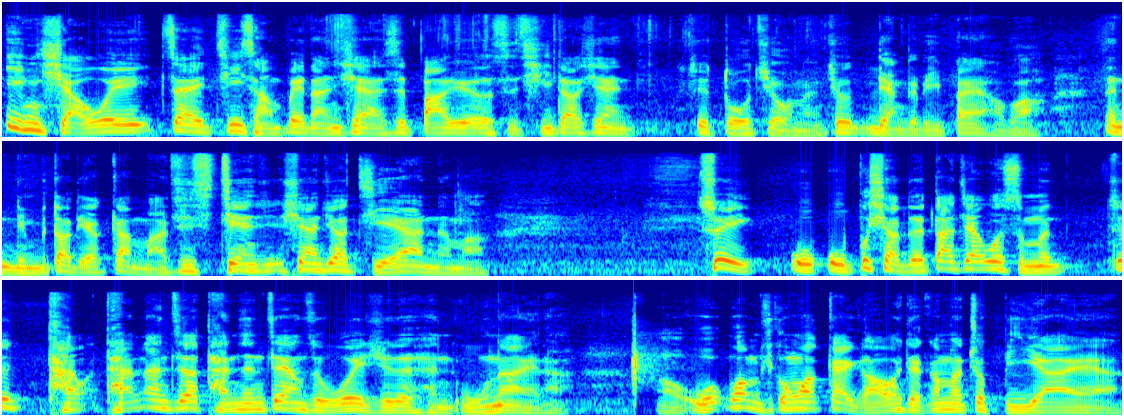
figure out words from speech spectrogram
应小薇在机场被拦下来是八月二十七，到现在就多久呢？就两个礼拜，好不好？那你们到底要干嘛？就是现现在就要结案了吗？所以，我我不晓得大家为什么就谈谈案子要谈成这样子，我也觉得很无奈啦。哦，我我们是公话盖稿，或者干嘛就悲哀啊？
